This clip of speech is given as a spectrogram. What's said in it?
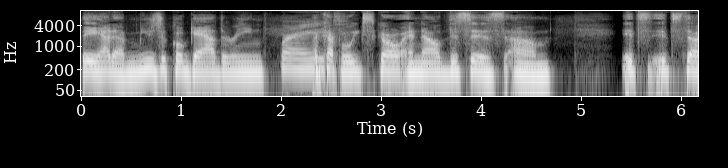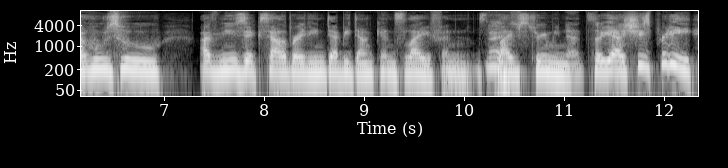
they had a musical gathering Right. a couple weeks ago and now this is um it's it's the who's who of music celebrating Debbie Duncan's life and live streaming it. So yeah, she's pretty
